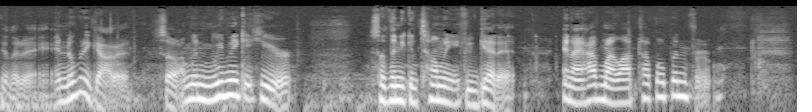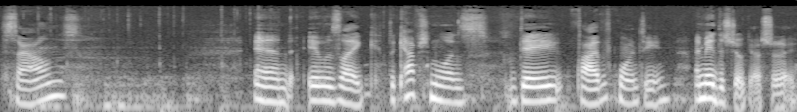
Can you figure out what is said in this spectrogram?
the other day and nobody got it. So I'm going to remake it here so then you can tell me if you get it. And I have my laptop open for sounds and it was like the caption was day five of quarantine. I made this joke yesterday.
